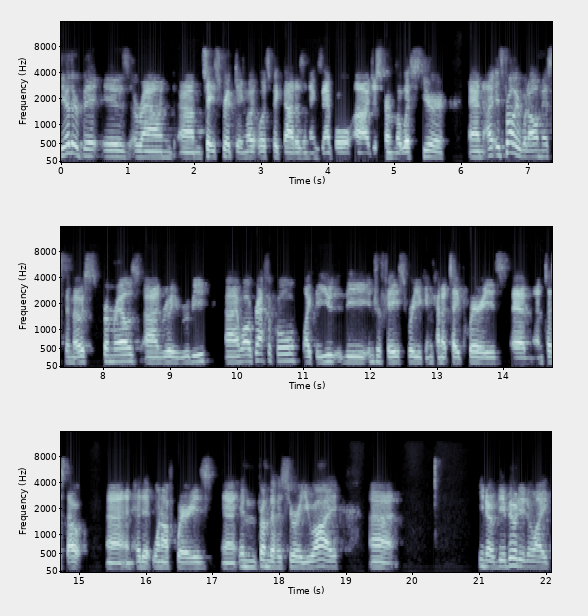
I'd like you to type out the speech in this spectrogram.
the other bit is around, um, say, scripting. Let, us pick that as an example, uh, just from the list here. And it's probably what I'll miss the most from Rails uh, and really Ruby. Uh, and while GraphiQL, like the the interface where you can kind of type queries and, and test out uh, and edit one-off queries in from the Hasura UI, you know, the ability to like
